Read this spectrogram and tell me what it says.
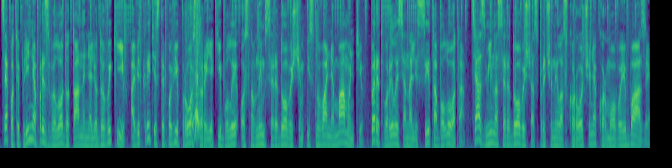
Це потепління призвело до танення льодовиків, а відкриті степові простори, які були основним середовищем існування мамонтів, перетворилися на ліси та болота. Ця зміна середовища спричинила скорочення кормової бази.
